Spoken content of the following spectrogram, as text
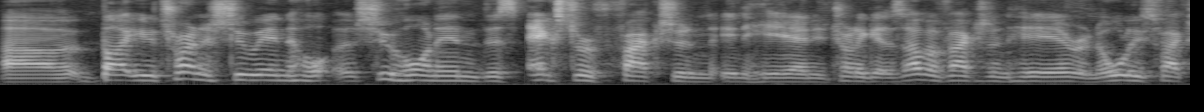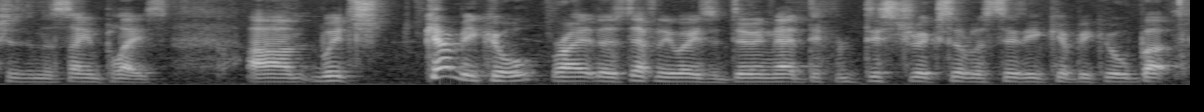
uh, but you're trying to shoe in, shoehorn in this extra faction in here, and you're trying to get this other faction here, and all these factions in the same place, um, which can be cool, right? There's definitely ways of doing that. Different districts of a city could be cool, but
